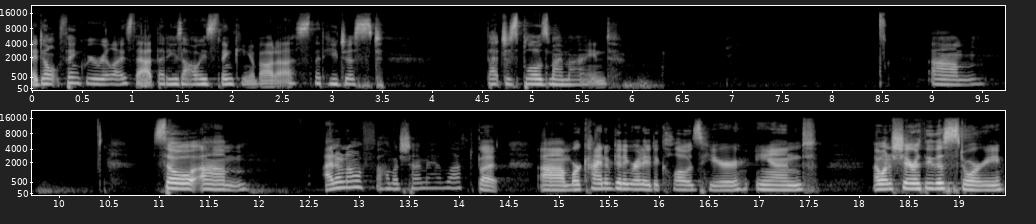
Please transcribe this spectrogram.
I don't think we realize that, that He's always thinking about us, that He just, that just blows my mind. Um, so um, I don't know if, how much time I have left, but um, we're kind of getting ready to close here, and I want to share with you this story.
